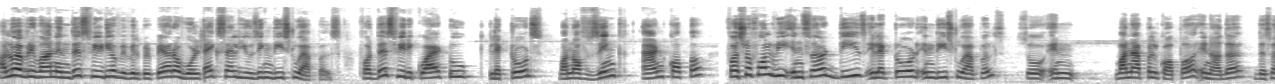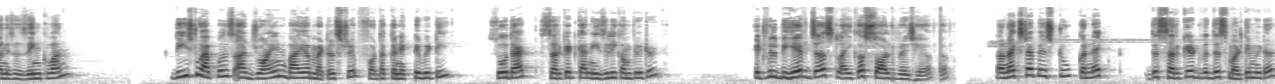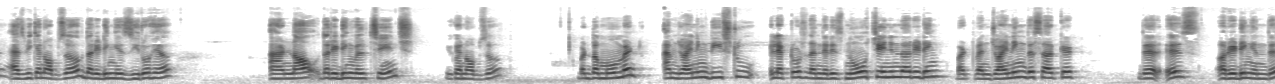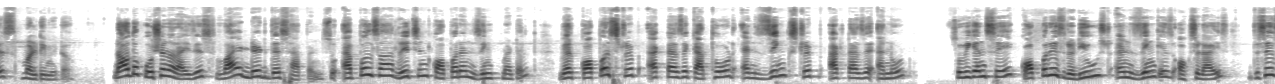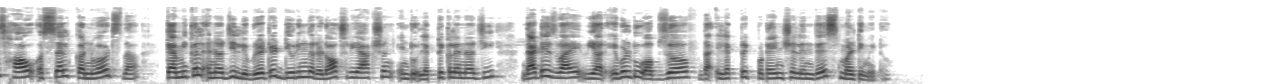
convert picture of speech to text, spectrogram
Hello everyone, in this video we will prepare a voltaic cell using these two apples. For this we require two electrodes, one of zinc and copper. First of all we insert these electrode in these two apples. So in one apple copper, in other this one is a zinc one. These two apples are joined by a metal strip for the connectivity so that circuit can easily completed. It will behave just like a salt bridge here. Now next step is to connect this circuit with this multimeter as we can observe the reading is 0 here and now the reading will change you can observe but the moment I'm joining these two electrodes then there is no change in the reading but when joining the circuit there is a reading in this multimeter. Now the question arises why did this happen? So apples are rich in copper and zinc metal where copper strip act as a cathode and zinc strip act as a anode so we can say copper is reduced and zinc is oxidized. This is how a cell converts the chemical energy liberated during the redox reaction into electrical energy. That is why we are able to observe the electric potential in this multimeter.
